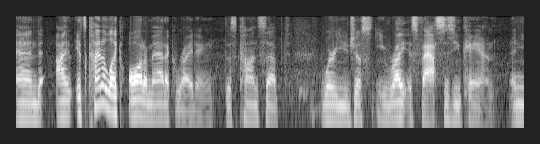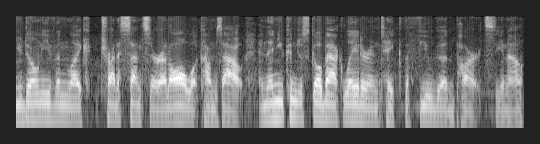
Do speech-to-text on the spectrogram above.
And I, it's kind of like automatic writing, this concept where you just you write as fast as you can and you don't even like try to censor at all what comes out and then you can just go back later and take the few good parts you know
